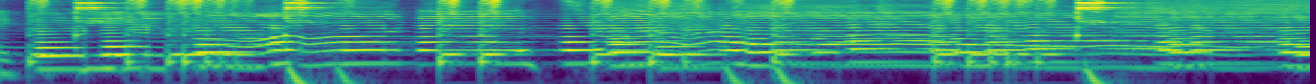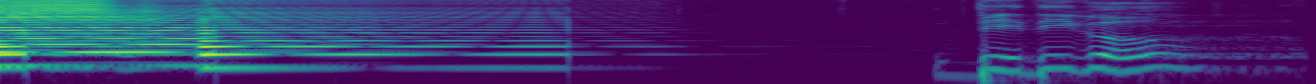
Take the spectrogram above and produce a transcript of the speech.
একদিন মনে দিদি গো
